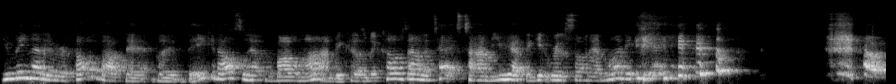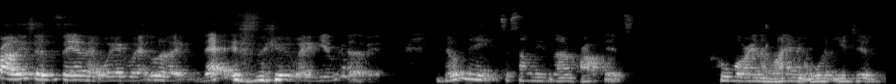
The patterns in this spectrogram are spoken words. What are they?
You may not have ever thought about that, but they can also help the bottom line because when it comes down to tax time, you have to get rid of some of that money. I probably shouldn't say it that way, but look, that is a good way to get rid of it. Donate to some of these nonprofits who are in alignment with what you do.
